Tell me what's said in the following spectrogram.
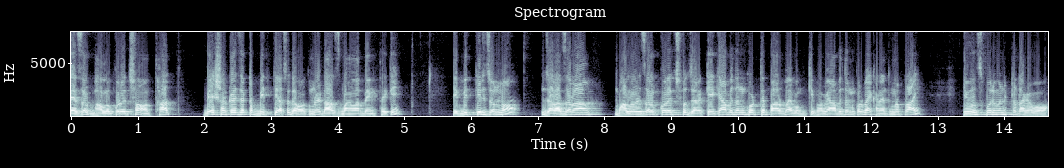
রেজাল্ট ভালো করেছ, অর্থাৎ বেসরকারি যে একটা বৃত্তি আছে, দেখো তোমরা ডাচ বাংলা ব্যাংক থেকে, এই বৃত্তির জন্য যারা যারা ভালো রেজাল্ট করেছ, যারা কে কে আবেদন করতে পারবা এবং কীভাবে আবেদন করবে, এখানে তোমরা প্রায় হিউজ পরিমাণ একটা টাকা পাবা।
